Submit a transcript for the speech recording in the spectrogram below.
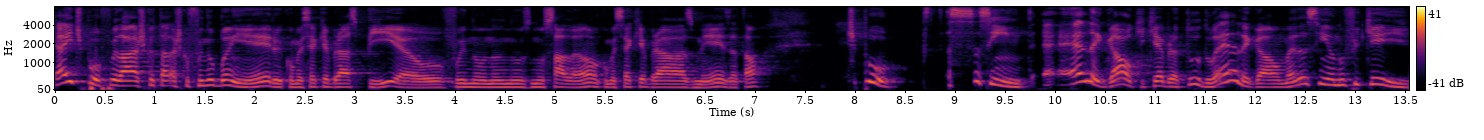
E aí, tipo, eu fui lá, acho que, eu, acho que eu fui no banheiro e comecei a quebrar as pias, ou fui no, no, no, no salão, comecei a quebrar as mesas e tal. Tipo, assim, é, é legal que quebra tudo? É legal, mas assim, eu não fiquei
